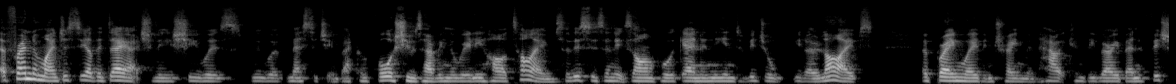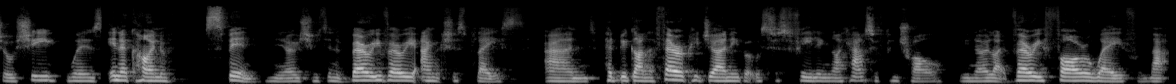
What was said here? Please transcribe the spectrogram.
A friend of mine just the other day actually she was we were messaging back and forth. She was having a really hard time. So this is an example again in the individual you know lives of brainwave entrainment, how it can be very beneficial. She was in a kind of spin. You know, she was in a very, very anxious place and had begun a therapy journey, but was just feeling like out of control, you know, like very far away from that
